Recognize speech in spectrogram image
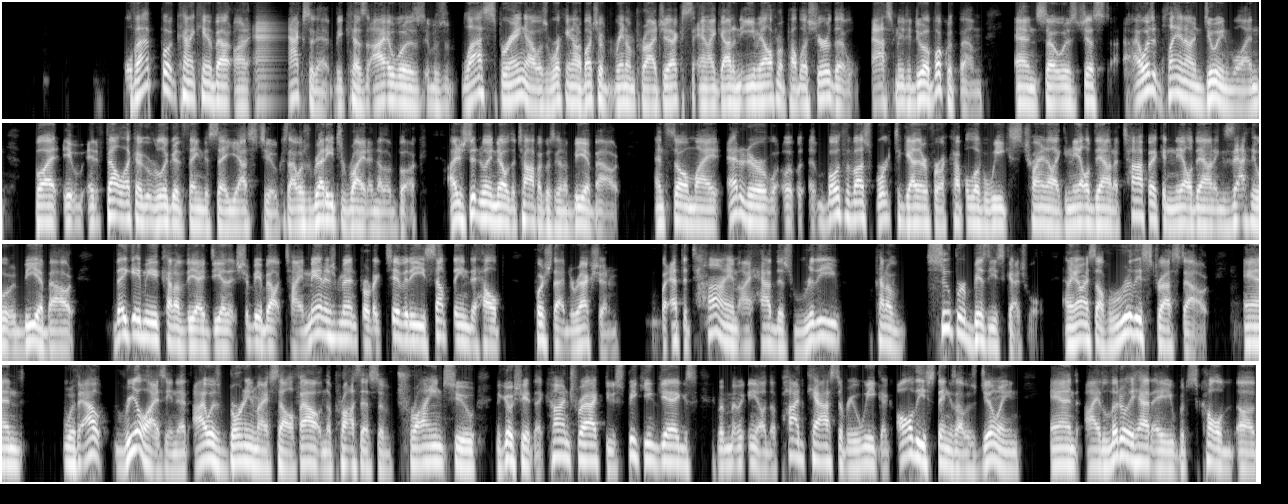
Well, that book kind of came about on accident because I was, it was last spring, I was working on a bunch of random projects and I got an email from a publisher that asked me to do a book with them. And so it was just, I wasn't planning on doing one, but it, it felt like a really good thing to say yes to because I was ready to write another book. I just didn't really know what the topic was going to be about. And so my editor, uh, both of us worked together for a couple of weeks trying to like nail down a topic and nail down exactly what it would be about. they gave me kind of the idea that should be about time management, productivity, something to help push that direction. But at the time, I had this really kind of super busy schedule and I got myself really stressed out. And without realizing it, I was burning myself out in the process of trying to negotiate that contract, do speaking gigs, you know, the podcast every week, like all these things I was doing. And I literally had a what's called uh,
